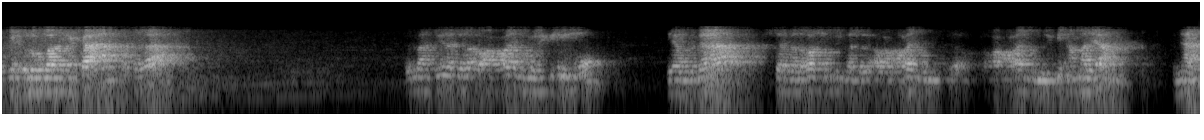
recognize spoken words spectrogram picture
mungkin perlu mereka adalah Nasir adalah orang-orang yang memiliki ilmu yang benar, sedangkan Rasul adalah orang-orang yang orang-orang yang memiliki amal yang benar.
